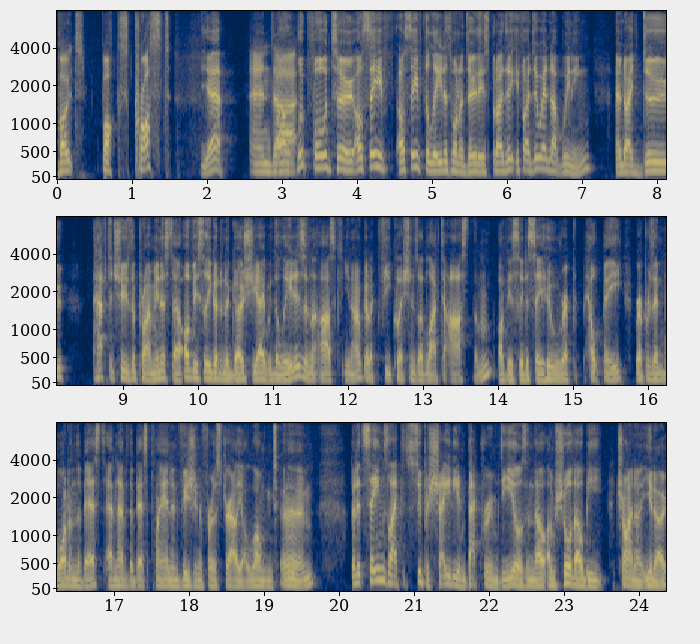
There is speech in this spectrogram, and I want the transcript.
votes box crossed. Yeah. And uh, look forward to. I'll see if I'll see if the leaders want to do this. But I do. If I do end up winning, and I do have to choose the prime minister, obviously you've got to negotiate with the leaders and ask. You know, I've got a few questions I'd like to ask them. Obviously, to see who will rep- help me represent Wannon the best and have the best plan and vision for Australia long term. But it seems like super shady and backroom deals, and they'll, I'm sure they'll be trying to, you know,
